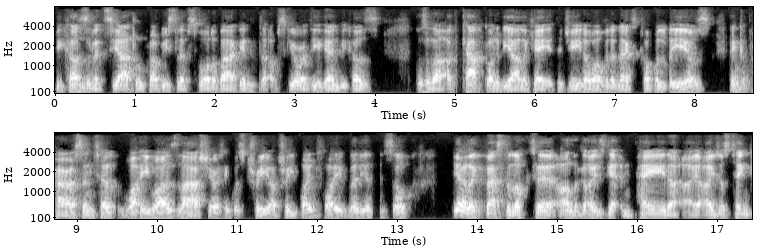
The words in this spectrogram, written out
because of it, Seattle probably slips further back into obscurity again because there's a lot of cap going to be allocated to Geno over the next couple of years in comparison to what he was last year. I think was three or three point five million. So, yeah, like best of luck to all the guys getting paid. I, I just think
